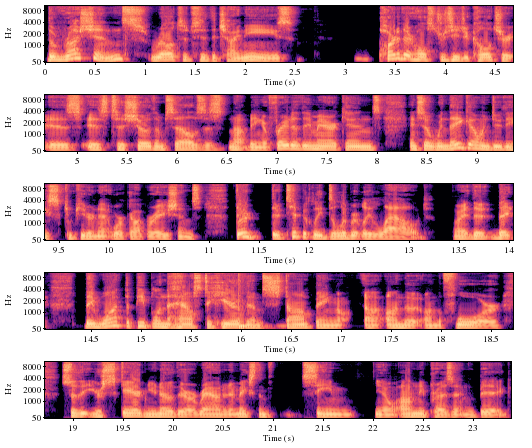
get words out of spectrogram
the Russians, relative to the Chinese, part of their whole strategic culture is is to show themselves as not being afraid of the Americans. And so when they go and do these computer network operations, they're they're typically deliberately loud, right? They they, they want the people in the house to hear them stomping uh, on the on the floor, so that you're scared and you know they're around, and it makes them seem you know omnipresent and big.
